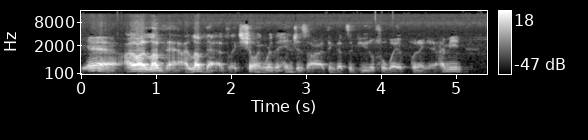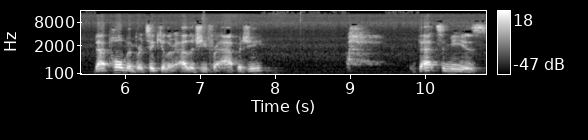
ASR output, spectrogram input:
yeah. I, I love that. I love that of like showing where the hinges are. I think that's a beautiful way of putting it. I mean, that poem in particular, Elegy for Apogee, that to me is,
